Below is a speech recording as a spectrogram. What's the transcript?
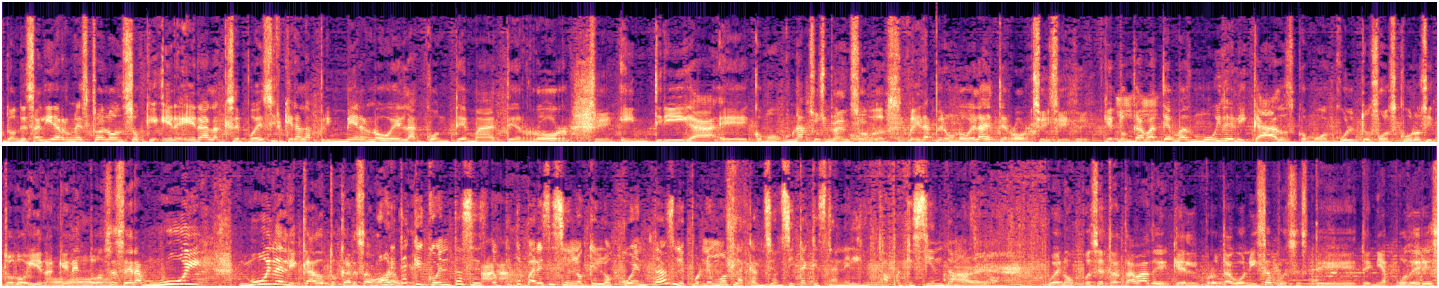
donde salía Ernesto Alonso, que era, era la, se puede decir que era la primera novela con tema de terror, Sí. intriga, eh, como una... Suspenso. una- era, pero novela de terror. Sí, sí, sí. Que tocaba temas muy delicados, como ocultos, oscuros y todo. Y en aquel Oh. entonces era muy, muy delicado tocar esa onda. Ahorita que cuentas esto, Ajá. ¿qué te parece si en lo que lo cuentas le ponemos la cancioncita que está en el intro para que sienta más? Bueno, pues se trataba de que el protagonista, pues, este, tenía poderes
